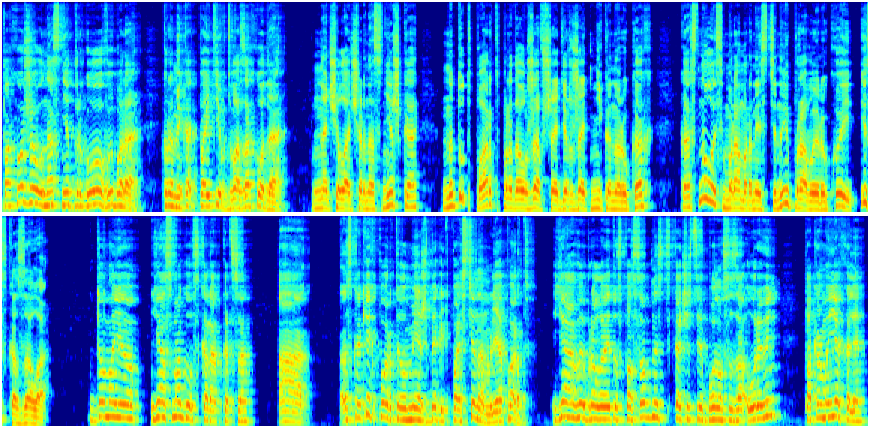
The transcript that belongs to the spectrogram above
«Похоже, у нас нет другого выбора, кроме как пойти в два захода», начала Черноснежка, но тут Парт, продолжавшая держать Ника на руках, коснулась мраморной стены правой рукой и сказала «Думаю, я смогу вскарабкаться». «А с каких пор ты умеешь бегать по стенам, Леопард? Я выбрала эту способность в качестве бонуса за уровень, пока мы ехали».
